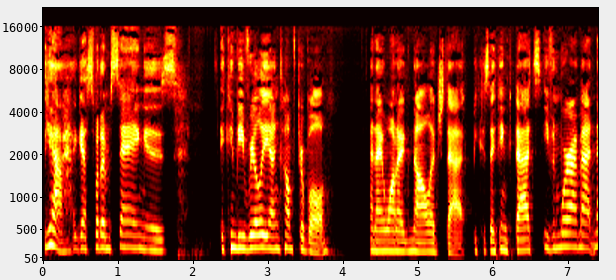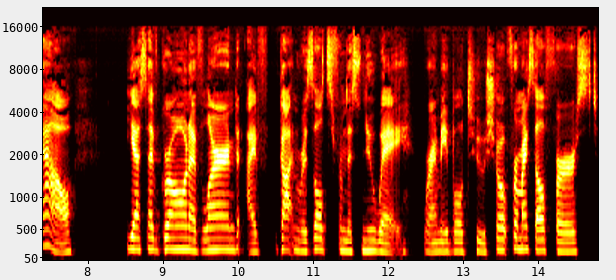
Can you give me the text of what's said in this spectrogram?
yeah, I guess what I'm saying is it can be really uncomfortable. And I want to acknowledge that because I think that's even where I'm at now. Yes, I've grown, I've learned, I've gotten results from this new way where I'm able to show up for myself first,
